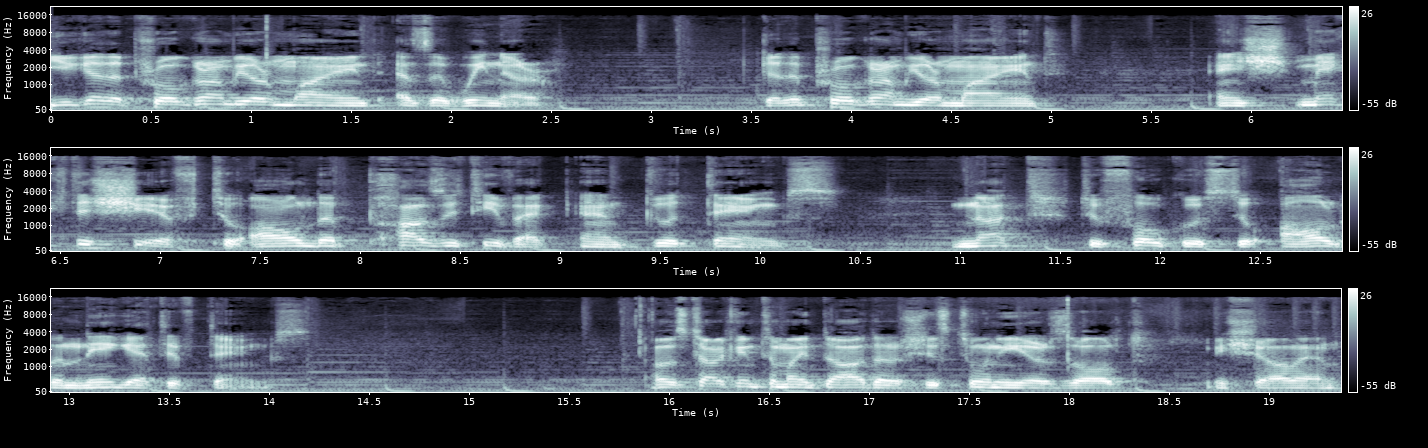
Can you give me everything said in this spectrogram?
you gotta program your mind as a winner gotta program your mind and sh- make the shift to all the positive and good things not to focus to all the negative things I was talking to my daughter, she's 20 years old, Michelle, and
